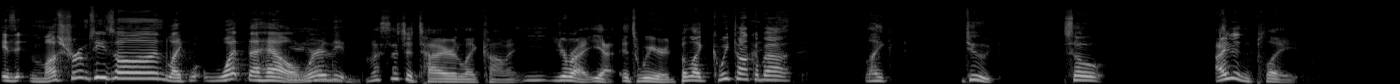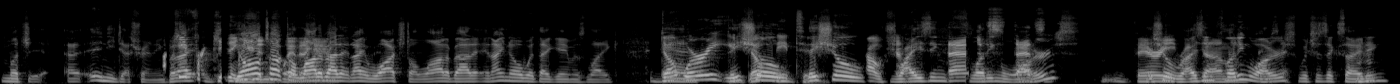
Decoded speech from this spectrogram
is it mushrooms he's on? Like what the hell? Where are the That's such a tired like comment. You're right. Yeah, it's weird. But like, can we talk about like, dude? So, I didn't play much uh, any Death Stranding, but I but keep I, forgetting. you y'all didn't talked play a lot game. about it, and I watched a lot about it, and I know what that game is like. Don't And worry, you they don't show need to. they show Oh, rising That's- flooding that's waters. Very they show rising dumb flooding thing waters, which is exciting.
